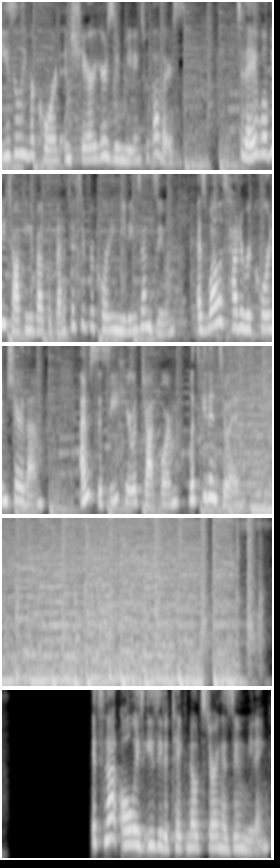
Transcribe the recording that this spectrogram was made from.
easily record and share your Zoom meetings with others. Today, we'll be talking about the benefits of recording meetings on Zoom, as well as how to record and share them. I'm Sissy, here with Jotform. Let's get into it. It's not always easy to take notes during a Zoom meeting.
